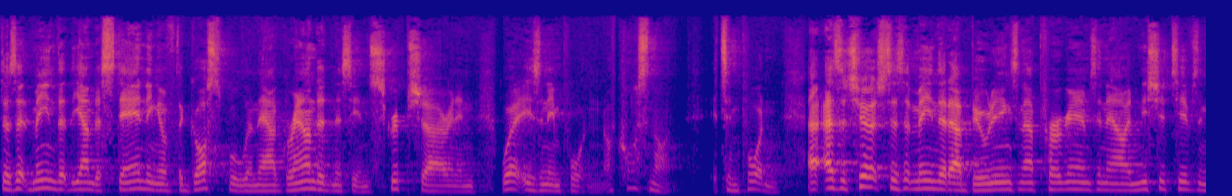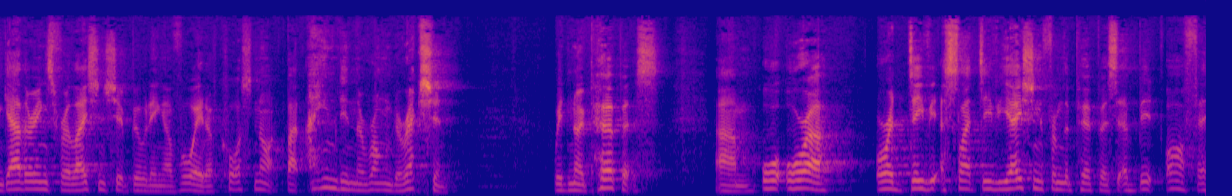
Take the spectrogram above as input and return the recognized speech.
Does it mean that the understanding of the gospel and our groundedness in scripture and in word isn't important? Of course not. It's important. As a church, does it mean that our buildings and our programs and our initiatives and gatherings for relationship building are void? Of course not, but aimed in the wrong direction with no purpose um, or, or, a, or a, devi- a, slight deviation from the purpose, a bit off. Eh,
